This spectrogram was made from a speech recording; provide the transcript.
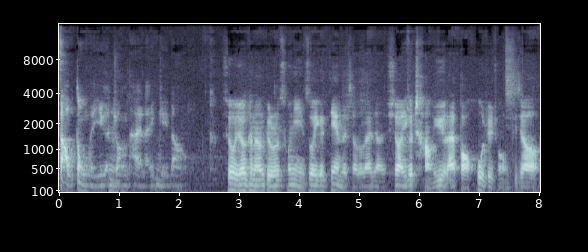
躁动的一个状态来给到。所以我觉得可能，比如从你做一个店的角度来讲，需要一个场域来保护这种比较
